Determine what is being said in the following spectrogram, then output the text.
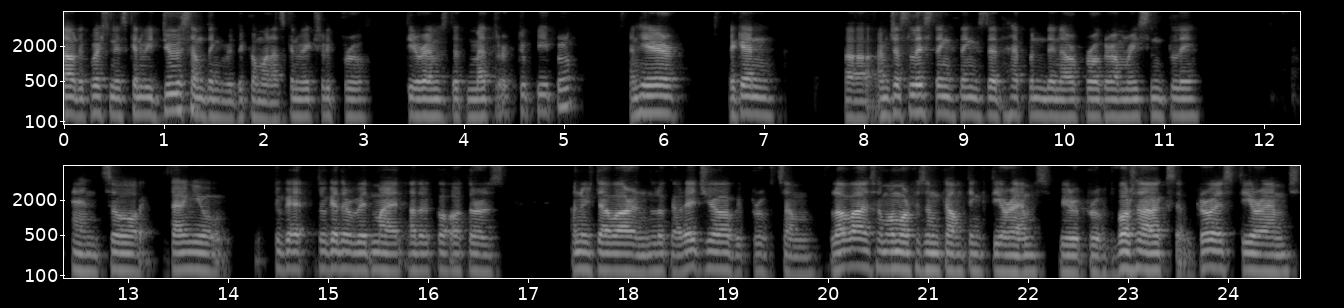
now the question is, can we do something with the comonads? Can we actually prove theorems that matter to people? And here again, uh, I'm just listing things that happened in our program recently. And so telling you to get together with my other co-authors, Anuj Dawar and Luca Reggio, we proved some Lovász homomorphism counting theorems. We proved Dvořák's and Grohe's theorems.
